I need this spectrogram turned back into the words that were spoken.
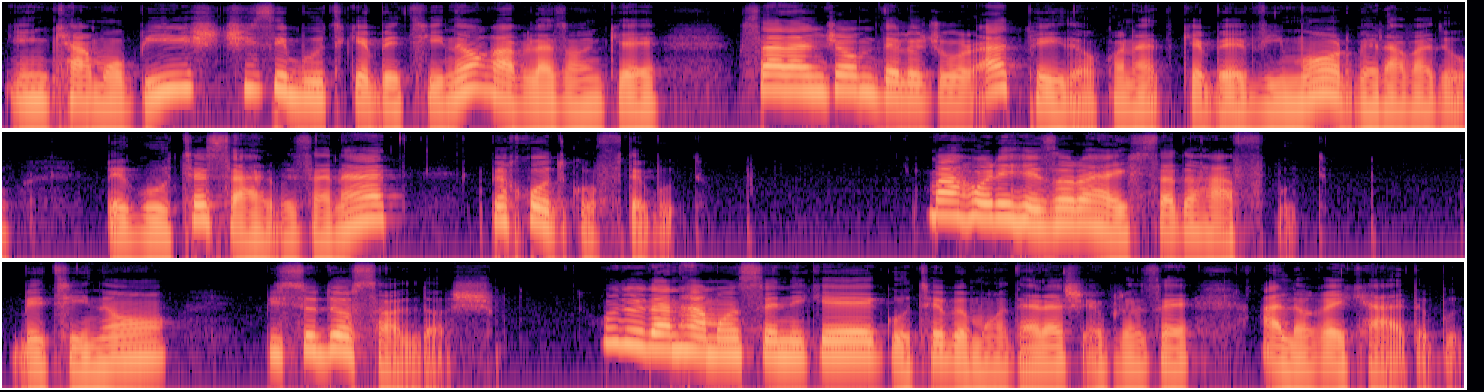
این کم و بیش چیزی بود که به تینا قبل از آنکه سرانجام دل و جرأت پیدا کند که به ویمار برود و به گوته سر بزند به خود گفته بود. مهار 1807 بود. بتینا 22 سال داشت. حدودا همان سنی که گوته به مادرش ابراز علاقه کرده بود.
